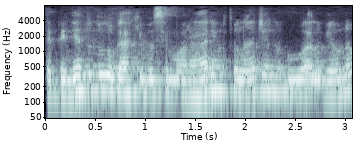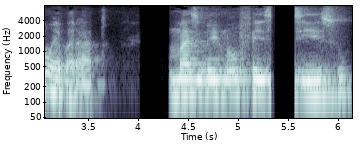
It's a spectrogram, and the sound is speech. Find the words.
dependendo do lugar que você morar, em Hortolândia o aluguel não é barato. Mas o meu irmão fez isso,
